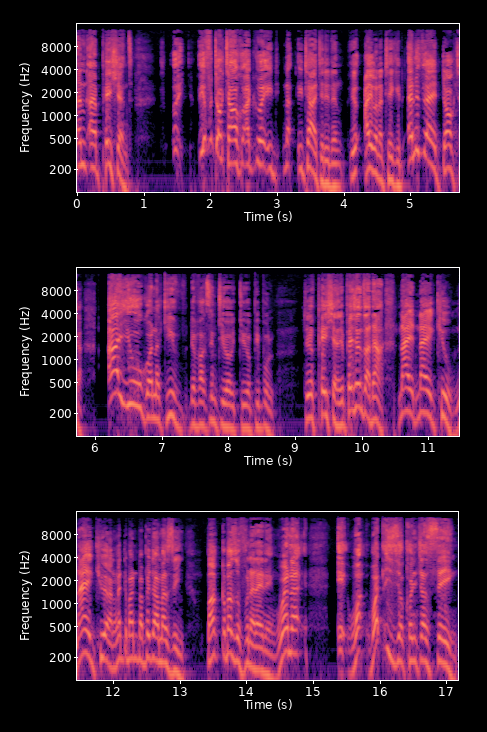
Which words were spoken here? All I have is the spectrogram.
and uh, patients if a doctor ithathe then are you going to take it? And if you're a doctor are you going to give the vaccine to your to your people to your patients your patients are there. Naye naye queue naye queue baphethe amazinyo ba- bazofuna leneng wena eh, what what is your conscience saying?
